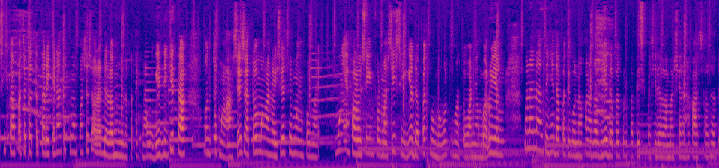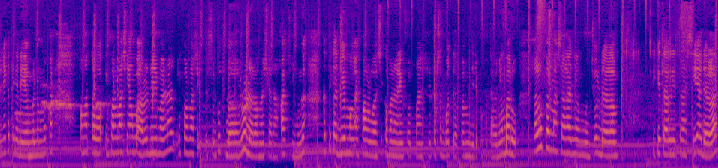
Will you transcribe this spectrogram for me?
sikap atau ketertarikan atau kemampuan seseorang dalam menggunakan teknologi digital untuk mengakses atau menganalisis semua informasi mengevaluasi informasi sehingga dapat membangun pengetahuan yang baru yang mana nantinya dapat digunakan agar dia dapat berpartisipasi dalam masyarakat. Salah satunya ketika dia menemukan pengetahuan informasi yang baru di mana informasi tersebut baru dalam masyarakat sehingga ketika dia mengevaluasi informasi informasi tersebut dapat menjadi pengetahuan yang baru. Lalu permasalahan yang muncul dalam digital literasi adalah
